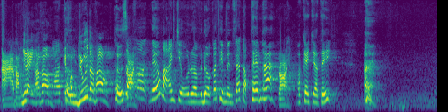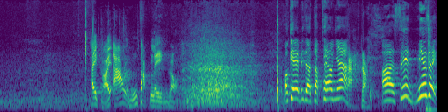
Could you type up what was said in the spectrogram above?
à tập dưới đây thôi phải không À, cái thử. phần dưới thôi phải không Thử sơ sơ Nếu mà anh chịu được thì mình sẽ tập thêm ha Rồi. Ok chờ tí thấy cởi áo là muốn tập liền rồi Ok bây giờ tập theo nha à rồi à, Xin music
